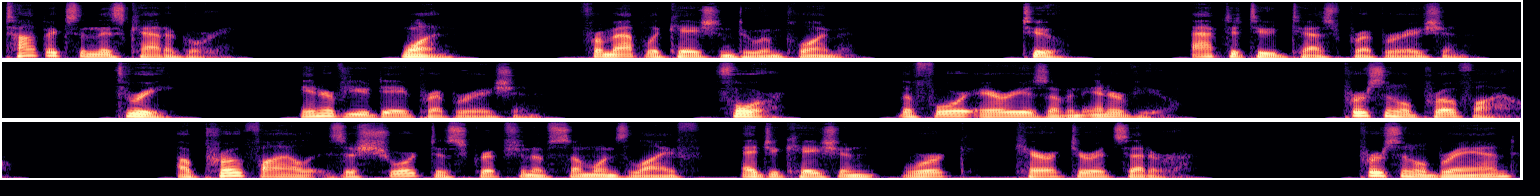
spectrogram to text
Topics in this category 1. From application to employment. 2. Aptitude test preparation. 3. Interview day preparation. 4. The four areas of an interview. Personal profile. A profile is a short description of someone's life, education, work, character, etc. Personal brand.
